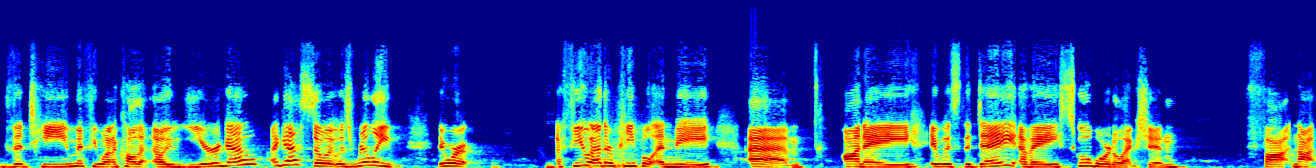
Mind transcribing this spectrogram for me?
the team, if you want to call it, a year ago, I guess. So it was really there were a few other people and me um, on a. It was the day of a school board election. Five, not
